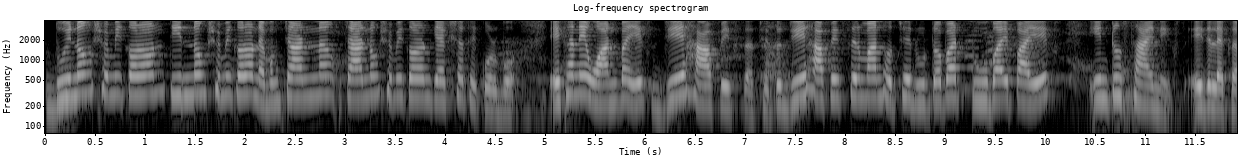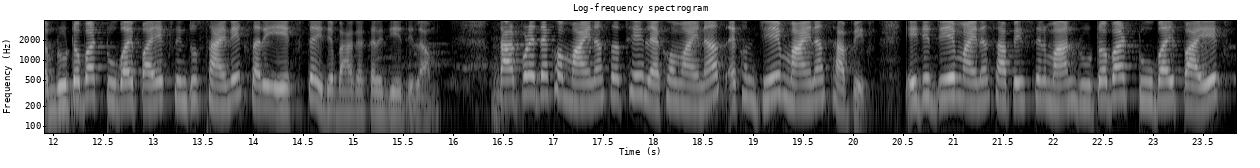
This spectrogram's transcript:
দুই নং সমীকরণ, তিন নং সমীকরণ এবং চার নং চার নং সমীকরণকে একসাথে করব। এখানে ওয়ান বাই এক্স যে হাফ এক্স আছে। তো যে হাফ এক্সের মান হচ্ছে root over two by pi x into sine x এই যে লিখলাম root over two by pi x into sine x আর এই এক্সটা এই যে ভাগ আকারে দিয়ে দিলাম। তারপরে দেখো মাইনাস আছে, লেখো মাইনাস। এখন যে মাইনাস হাফ এক্স এই যে যে মাইনাস হাফ এক্সের মান root over two by pi x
